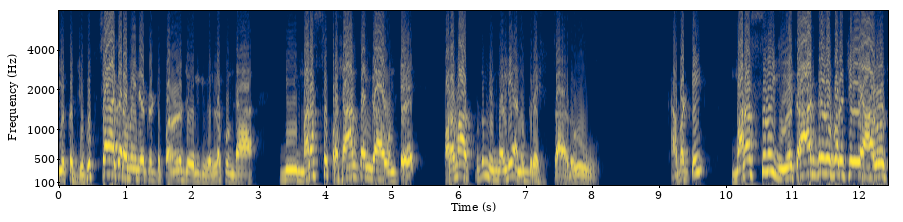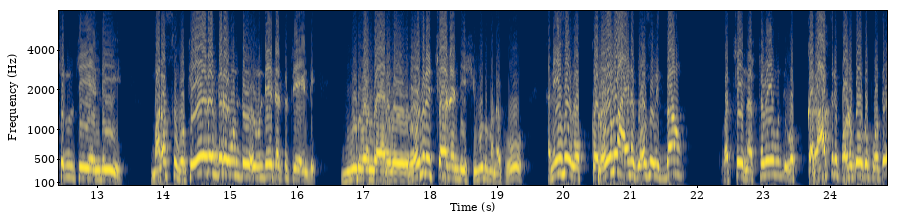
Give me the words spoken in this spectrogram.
ఈ యొక్క జుగుప్సాకరమైనటువంటి పనుల జోలికి వెళ్ళకుండా మీ మనస్సు ప్రశాంతంగా ఉంటే పరమాత్ముడు మిమ్మల్ని అనుగ్రహిస్తాడు. కాబట్టి మనస్సును ఏకాగ్రతపరిచే ఆలోచనలు చేయండి. మనస్సు ఒకే దగ్గర ఉంటూ ఉండేటట్టు చేయండి. మూడు వందల అరవై ఐదు రోజులు ఇచ్చాడండి శివుడు మనకు. కనీసం ఒక్క రోజు ఆయన కోసం ఇద్దాం. వచ్చే నష్టమేముంది? ఒక్క రాత్రి పడుకోకపోతే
